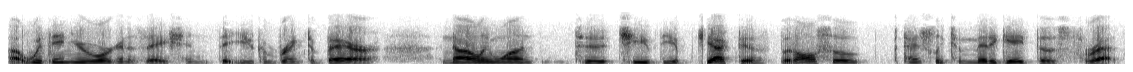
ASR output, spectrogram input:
uh, within your organization that you can bring to bear, not only one to achieve the objective, but also potentially to mitigate those threats.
